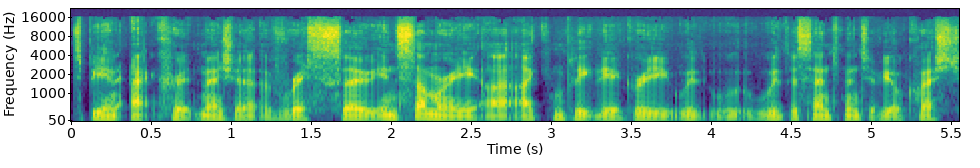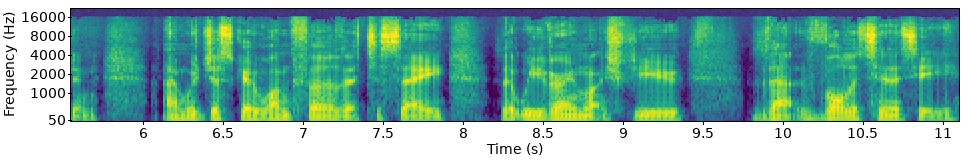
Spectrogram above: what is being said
to be an accurate measure of risk. So, in summary, I, I, completely agree with with the sentiment of your question, and would just go one further to say that we very much view that volatility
